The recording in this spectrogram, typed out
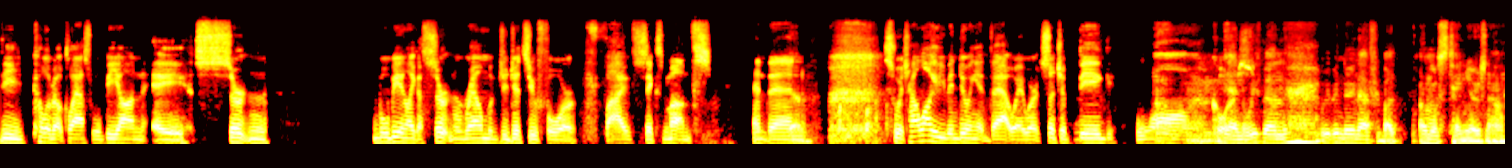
the color belt class will be on a certain will be in like a certain realm of jujitsu for five, six months, and then yeah. switch. How long have you been doing it that way, where it's such a big, long course? Yeah, we've been we've been doing that for about almost ten years now,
